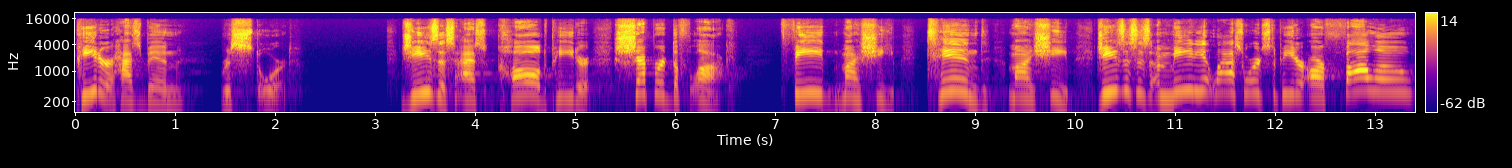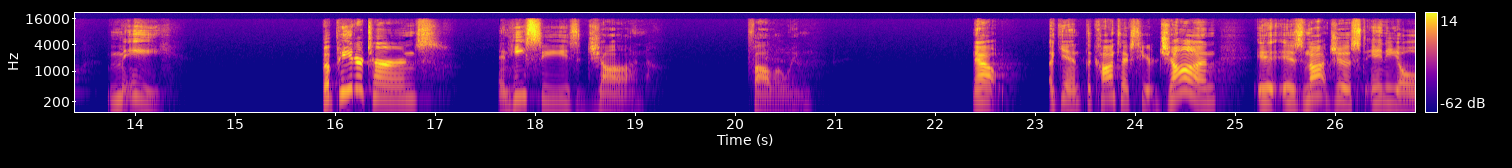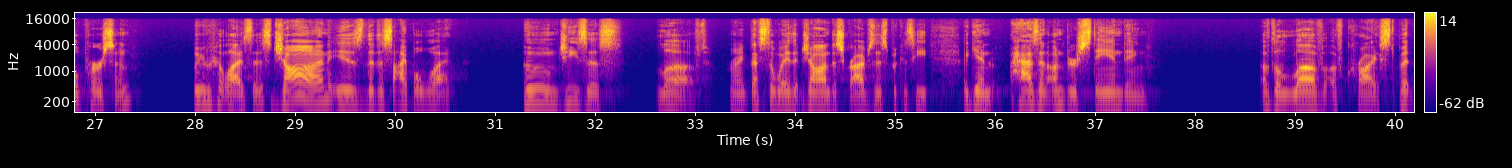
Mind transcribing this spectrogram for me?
Peter has been restored. Jesus has called Peter, shepherd the flock, feed my sheep, tend my sheep. Jesus' immediate last words to Peter are, Follow me. But Peter turns and he sees John following. Now, again, the context here John is not just any old person. We realize this. John is the disciple, what? Whom Jesus loved, right? That's the way that John describes this because he, again, has an understanding of the love of Christ. But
